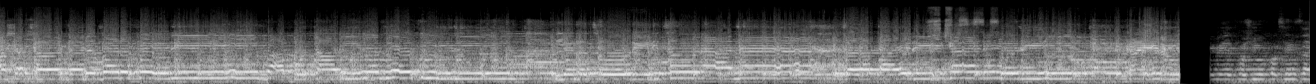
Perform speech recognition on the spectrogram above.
दरबार फेरी बापू तारी रे लेन चोरी चढा पायरी पशु पक्षींचा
